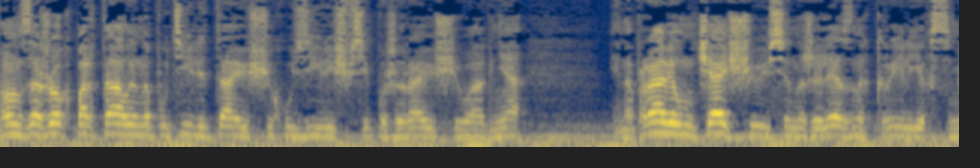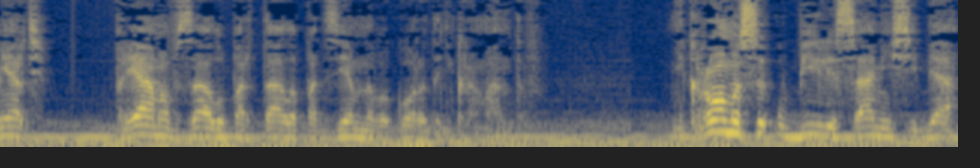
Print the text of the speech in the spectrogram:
Он зажег порталы на пути летающих узилищ всепожирающего огня и направил мчащуюся на железных крыльях смерть прямо в залу портала подземного города некромантов. Некромосы убили сами себя.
